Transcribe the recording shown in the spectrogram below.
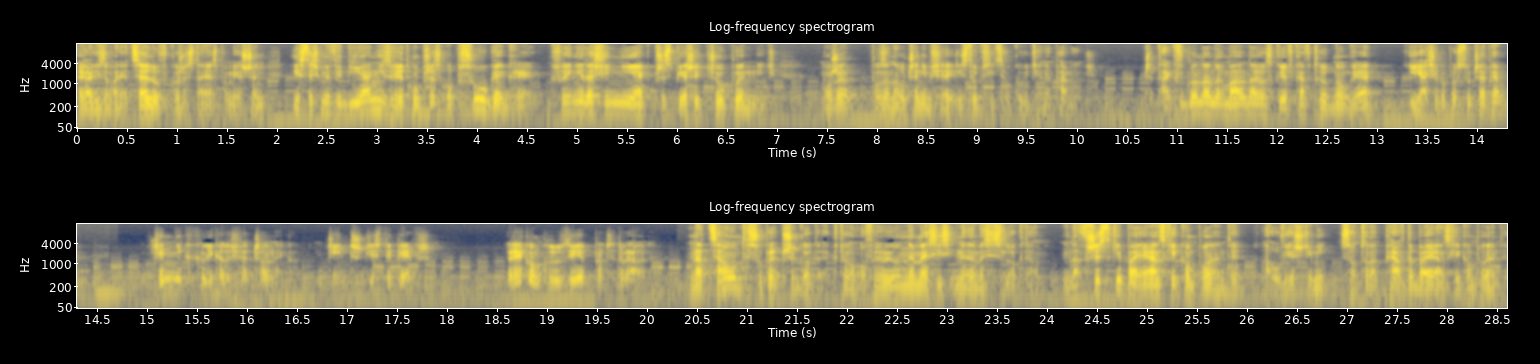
realizowania celów, korzystania z pomieszczeń, jesteśmy wybijani z rytmu przez obsługę gry, której nie da się nijak przyspieszyć czy upłynnić. Może poza nauczeniem się instrukcji całkowicie na pamięć. Czy tak wygląda normalna rozgrywka w trudną grę i ja się po prostu czepiam? Dziennik królika doświadczalnego. Dzień 31. Rekonkluzje proceduralne na całą tę super przygodę, którą oferują Nemesis i Nemesis Lockdown, na wszystkie bajeranckie komponenty, a uwierzcie mi, są to naprawdę bajeranckie komponenty.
